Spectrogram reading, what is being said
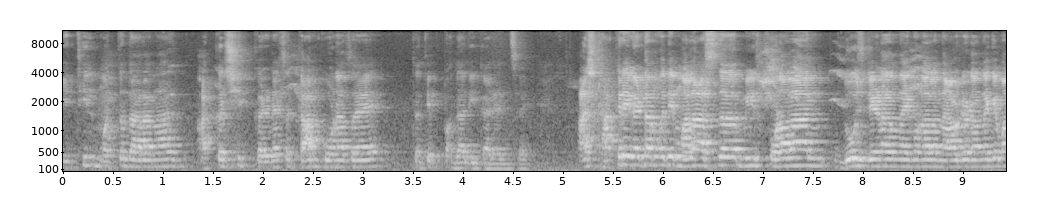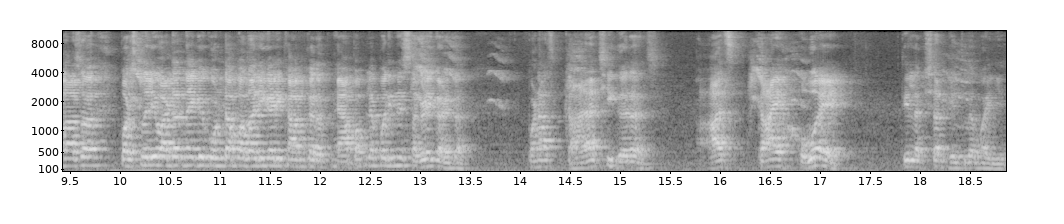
येथील मतदारांना आकर्षित करण्याचं काम कोणाचं आहे? तर ते पदाधिकाऱ्यांचं आहे. आज ठाकरे गटामध्ये मला असं मी कोणाला दोष देणार नाही कोणाला नाव देणार नाही की मला असं पर्सनली वाटत नाही की कोणता पदाधिकारी काम करत नाही. आपापल्या परीने सगळे करतात पण आज काळाची गरज आज काय हवंय ते लक्षात घेतलं पाहिजे.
